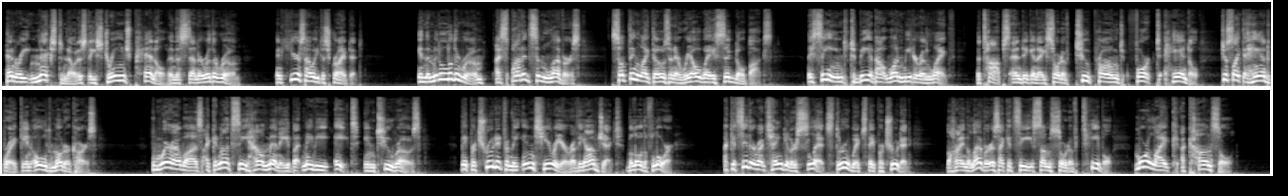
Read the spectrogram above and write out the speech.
Henry next noticed a strange panel in the center of the room, and here's how he described it. In the middle of the room, I spotted some levers, something like those in a railway signal box. They seemed to be about one meter in length, the tops ending in a sort of two-pronged forked handle, just like the handbrake in old motor cars. From where I was, I could not see how many, but maybe eight in two rows. They protruded from the interior of the object, below the floor. I could see the rectangular slits through which they protruded. Behind the levers I could see some sort of table, more like a console.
